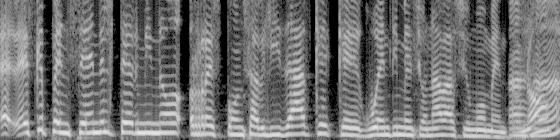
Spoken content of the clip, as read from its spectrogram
eh, es que pensé en el término responsabilidad que, que Wendy mencionaba hace un momento, ¿no?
